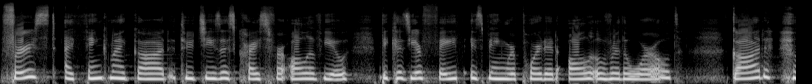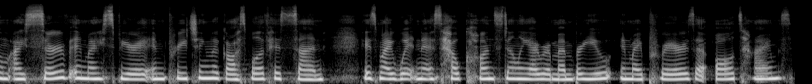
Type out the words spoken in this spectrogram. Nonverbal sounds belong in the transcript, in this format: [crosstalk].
First, I thank my God through Jesus Christ for all of you, because your faith is being reported all over the world. God, whom I serve in my spirit in preaching the gospel of his Son, is my witness how constantly I remember you in my prayers at all times.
